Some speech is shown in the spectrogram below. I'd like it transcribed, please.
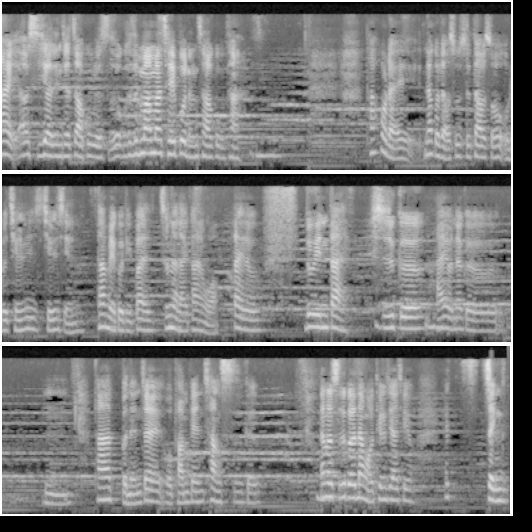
他也要需要人家照顾的时候，可是妈妈却不能照顾他。他后来那个老师知道说我的情情形，他每个礼拜真的来看我，带了录音带、诗歌，还有那个，嗯，他本人在我旁边唱诗歌，那个诗歌让我听下去，整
